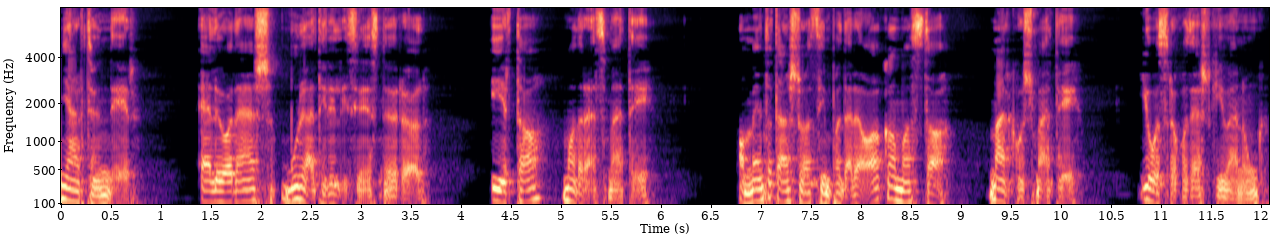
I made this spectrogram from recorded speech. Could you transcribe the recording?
Nyártündér. Előadás Muráti Lili színésznőről. Írta Madarász Máté. A mentatársról a színpadára alkalmazta Márkus Máté. Jó szórakozást kívánunk!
